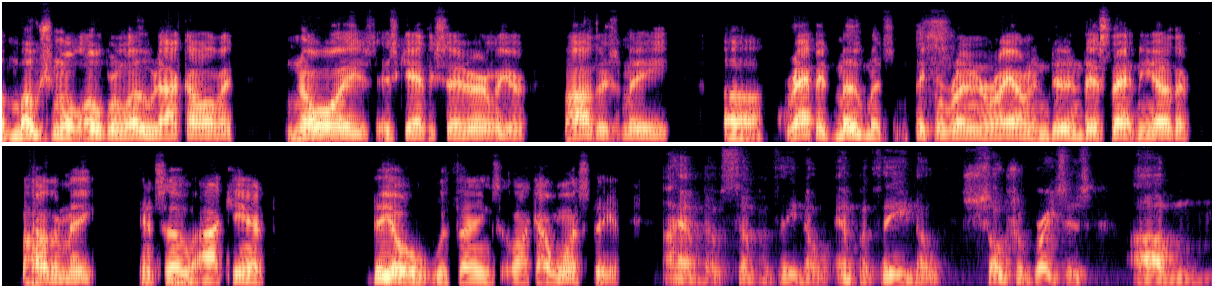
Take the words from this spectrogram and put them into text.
emotional overload, I call it. Noise, as Kathy said earlier, bothers me. Uh, rapid movements and people running around and doing this, that, and the other bother me. And so I can't deal with things like I once did. I have no sympathy, no empathy, no social graces. Um,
